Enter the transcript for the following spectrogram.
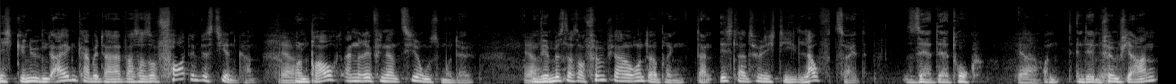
nicht genügend Eigenkapital hat, was er sofort investieren kann ja. und braucht ein Refinanzierungsmodell. Ja. Und wir müssen das auf fünf Jahre runterbringen. Dann ist natürlich die Laufzeit sehr der Druck. Ja. Und in den fünf Jahren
